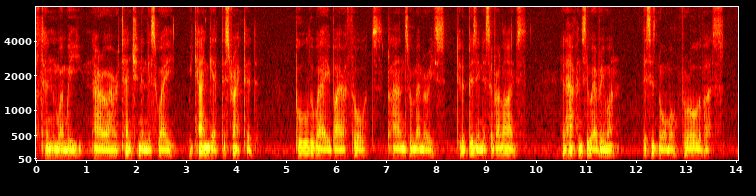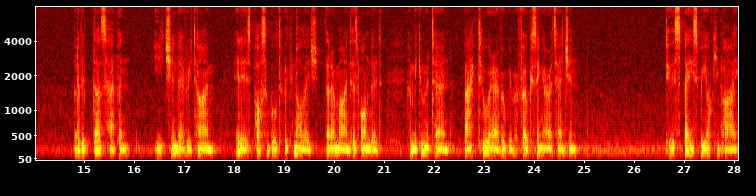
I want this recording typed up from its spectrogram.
Often, when we narrow our attention in this way, we can get distracted, pulled away by our thoughts, plans, or memories to the busyness of our lives. It happens to everyone. This is normal for all of us. But if it does happen, each and every time, it is possible to acknowledge that our mind has wandered and we can return back to wherever we were focusing our attention, to the space we occupy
